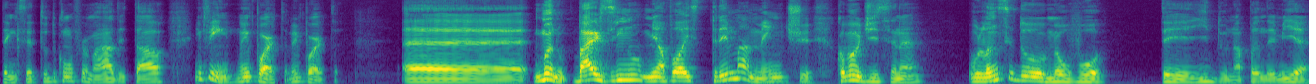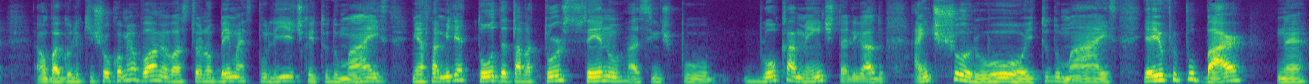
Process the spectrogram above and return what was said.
tem que ser tudo confirmado e tal. Enfim, não importa, não importa. É... Mano, barzinho, minha avó é extremamente. Como eu disse, né? O lance do meu vô ter ido na pandemia é um bagulho que chocou minha avó. Minha avó se tornou bem mais política e tudo mais. Minha família toda tava torcendo, assim, tipo, loucamente, tá ligado? A gente chorou e tudo mais. E aí eu fui pro bar, né?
